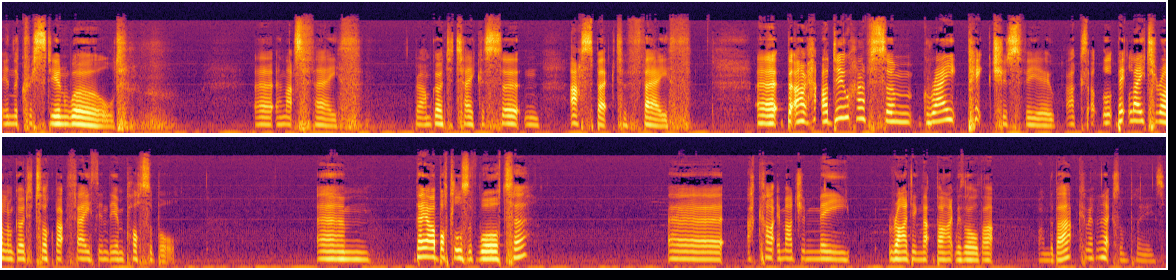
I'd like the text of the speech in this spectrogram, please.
in the Christian world, uh, and that's faith. But I'm going to take a certain aspect of faith. Uh, but I, I, do have some great pictures for you. Uh, a bit later on, I'm going to talk about faith in the impossible. Um, they are bottles of water. Uh, I can't imagine me riding that bike with all that on the back. Can we have the next one, please?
